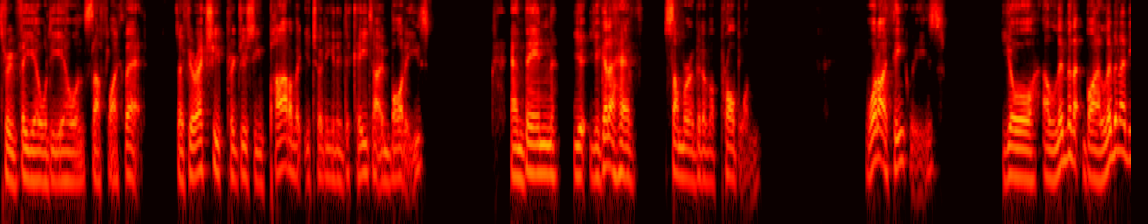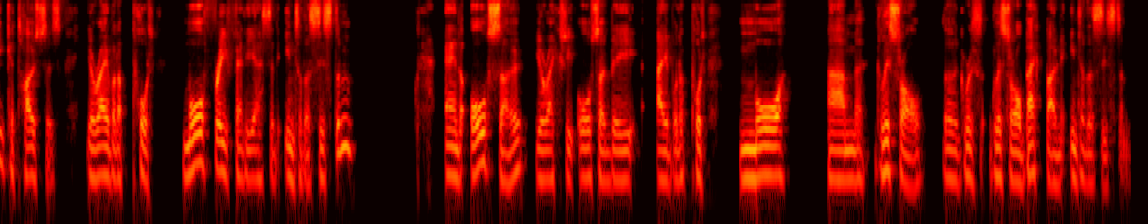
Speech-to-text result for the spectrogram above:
through VLDL and stuff like that. So if you're actually producing part of it, you're turning it into ketone bodies, and then you, you're going to have somewhere a bit of a problem. What I think is you're eliminate by eliminating ketosis, you're able to put more free fatty acid into the system. And also, you'll actually also be able to put more um, glycerol, the glycerol backbone, into the system.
